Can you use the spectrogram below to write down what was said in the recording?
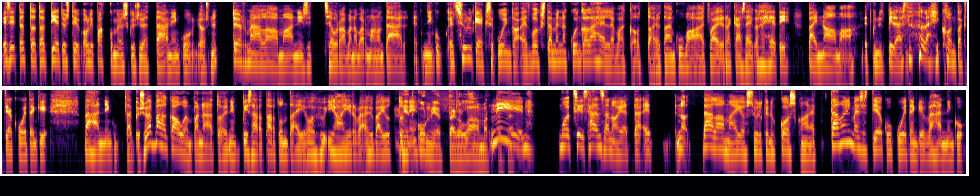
Ja sitten tota, tietysti oli pakko myös kysyä, että tää, niin kuin, jos nyt törmää laamaan, niin sit seuraavana varmaan on tämä, että, niin kuin, että sylkeekö se kuinka, että voiko sitä mennä kuinka lähelle vaikka ottaa jotain kuvaa, että vai räkäseekö se heti päin naamaa. Että kun nyt pitäisi lähikontaktia kuitenkin vähän niin kuin, tai pysyä vähän kauempana ja toi niin pisaratartunta ei ole ihan hirveän hyvä juttu. Niin, Niin, kunnioittaako laamat tätä? Mutta siis hän sanoi, että, että no tämä laama ei ole sylkenyt koskaan. Tämä on ilmeisesti joku kuitenkin vähän niin kuin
